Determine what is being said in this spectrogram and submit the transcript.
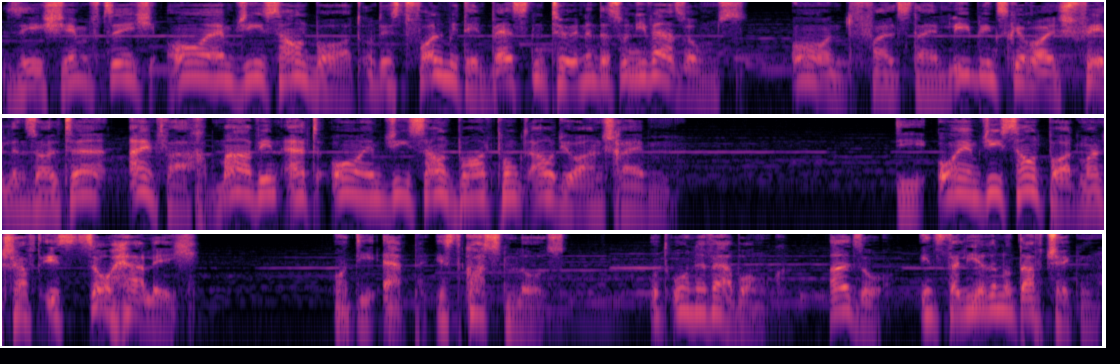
Sie schimpft sich OMG Soundboard und ist voll mit den besten Tönen des Universums. Und falls dein Lieblingsgeräusch fehlen sollte, einfach marvin at omgsoundboard.audio anschreiben. Die OMG Soundboard-Mannschaft ist so herrlich. Und die App ist kostenlos und ohne Werbung. Also, installieren und abchecken.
